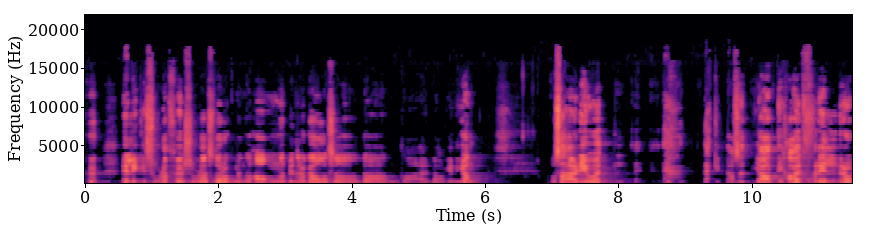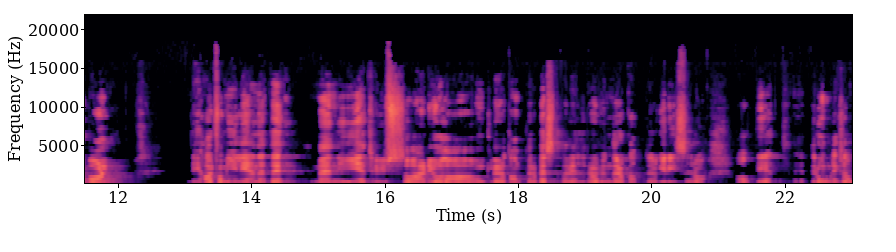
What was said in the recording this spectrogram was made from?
Eller ikke sola før sola står opp, men når hanene begynner å gale, så da, da er dagen i gang. Og så er det jo et ikke, altså, Ja, de har foreldre og barn. De har familieenheter. Men i et hus så er det jo da onkler og tanter og besteforeldre og hunder og katter og griser og alt i et, et rom, liksom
